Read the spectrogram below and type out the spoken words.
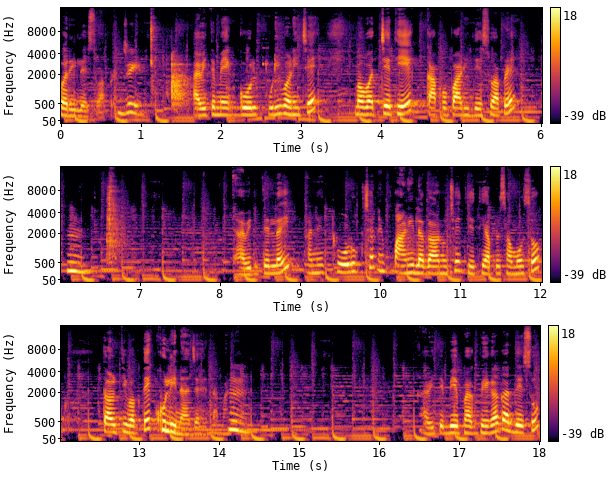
ભરી લઈશું આપણે. જી. આવી રીતે મેં એક ગોલ પૂરી વણી છે. એમાં વચ્ચેથી એક કાપો પાડી દઈશું આપણે. આવી રીતે લઈ અને થોડુંક છે ને પાણી લગાવવાનું છે જેથી આપણે સમોસો તળતી વખતે ખુલી ના જાય એટલા માટે. આવી રીતે બે ભાગ ભેગા કરી દઈશું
